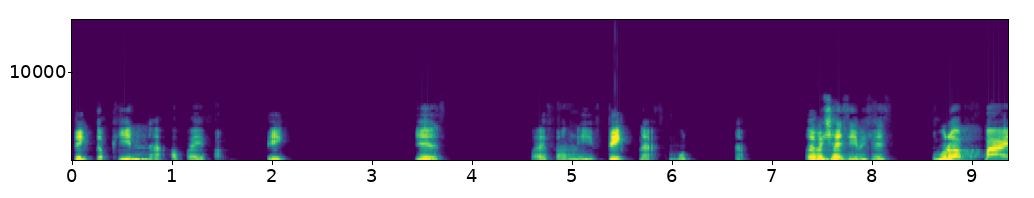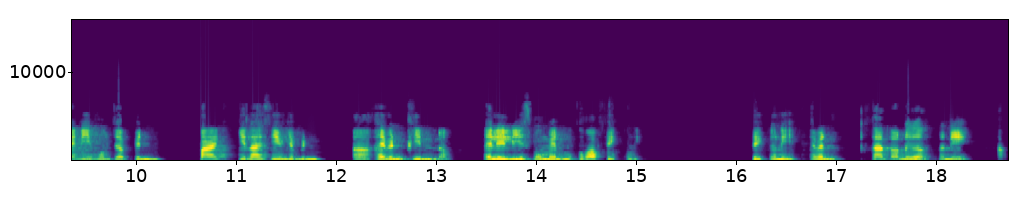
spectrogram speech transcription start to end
ฟิกกับพินนะเอาไว้ฝั่งฟิก yes ไว้ฝั่งนี้ฟิกนะสมมตินะเออไม่ใช่สิไม่ใช่สิสมมุติว่าปลายนี้ผมจะเป็นปลายกีฬายซีมจะเป็นอ่าให้เป็นพินเนาะให้ release moment ผมก็มาฟิกตรงนี้ฟิกตรงนี้ให้มันคานต่อเนื่องนั่นเองนะครับ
